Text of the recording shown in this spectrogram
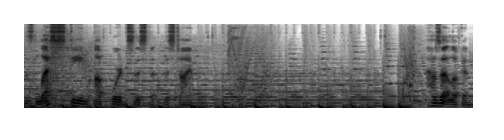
There's less steam upwards this this time. How's that looking?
